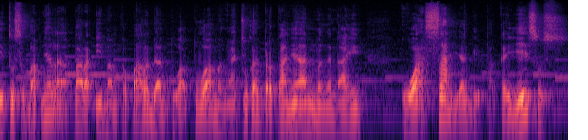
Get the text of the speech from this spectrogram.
Itu sebabnya lah para imam kepala dan tua-tua mengajukan pertanyaan mengenai kuasa yang dipakai Yesus.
